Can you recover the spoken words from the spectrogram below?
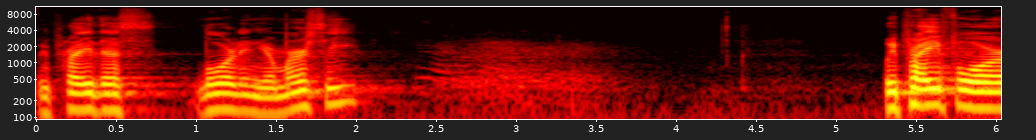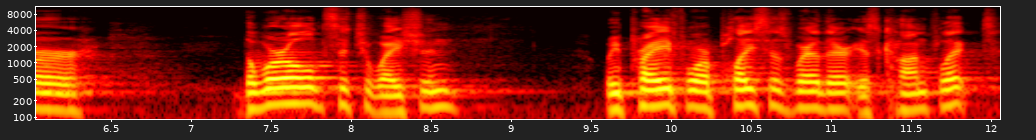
We pray this, Lord, in your mercy. We pray for the world situation. We pray for places where there is conflict.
